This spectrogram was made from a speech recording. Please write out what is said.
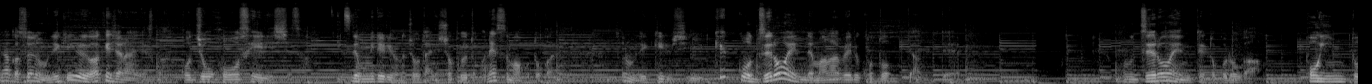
なんかそういうのもできるわけじゃないですか。こう情報を整理してさいつでも見れるような状態にしとくとかねスマホとかで。それもできるし結構0円で学べることってあってこの0円ってところがポイント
